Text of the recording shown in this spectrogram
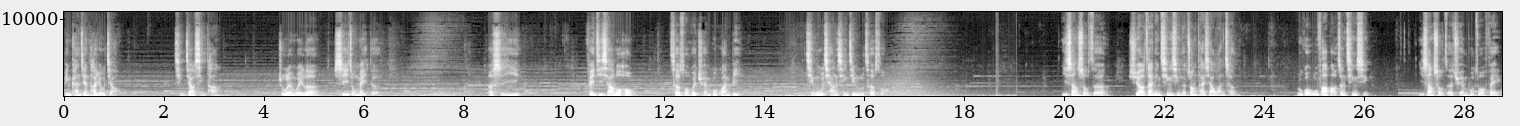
并看见他有脚，请叫醒他。助人为乐是一种美德。二十一，飞机下落后，厕所会全部关闭，请勿强行进入厕所。以上守则需要在您清醒的状态下完成。如果无法保证清醒，以上守则全部作废。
